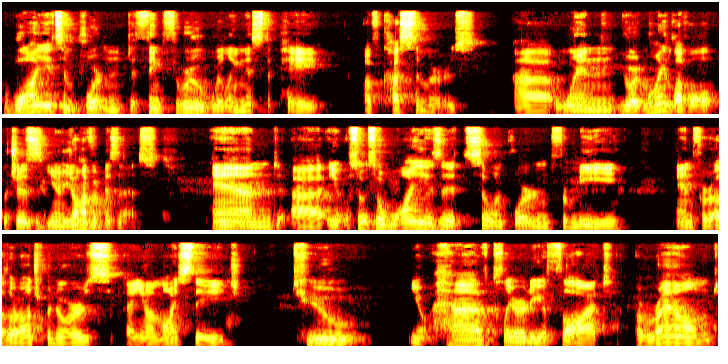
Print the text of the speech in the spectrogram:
why it's important to think through willingness to pay of customers uh, when you're at my level, which is yeah. you know you don't have a business, and uh, you know, so so why is it so important for me and for other entrepreneurs, uh, you know, at my stage, to you know have clarity of thought around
